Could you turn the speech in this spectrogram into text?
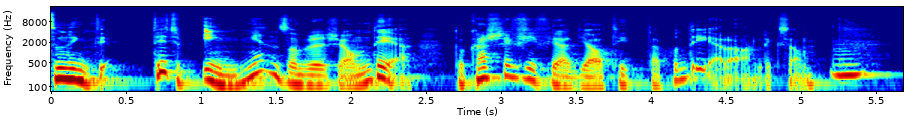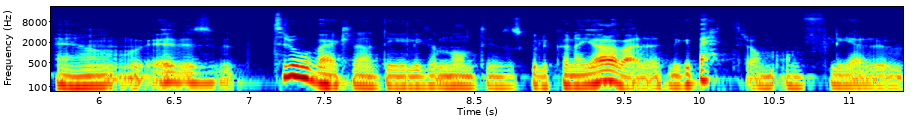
som det inte det är typ ingen som bryr sig om det. Då kanske det är fiffigt att jag tittar på det då. Liksom. Mm. Jag tror verkligen att det är liksom någonting som skulle kunna göra världen mycket bättre om, om fler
